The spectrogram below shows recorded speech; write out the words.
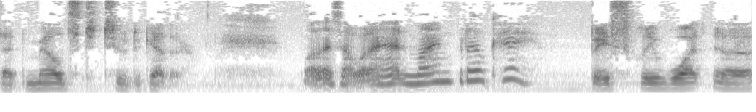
that melds the two together. Well, that's not what I had in mind, but okay. Basically, what? Uh,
